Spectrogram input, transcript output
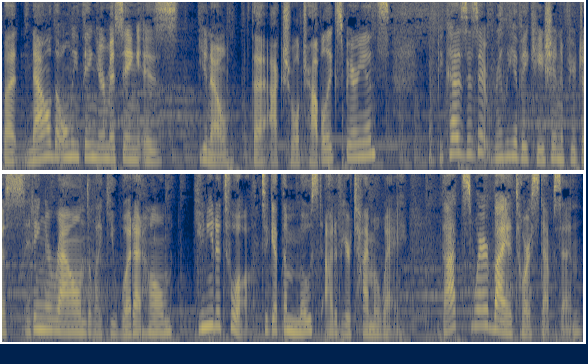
but now the only thing you're missing is, you know, the actual travel experience. Because is it really a vacation if you're just sitting around like you would at home? You need a tool to get the most out of your time away. That's where Viator steps in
